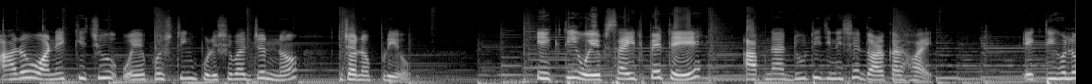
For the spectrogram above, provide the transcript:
আরও অনেক কিছু ওয়েব হোস্টিং পরিষেবার জন্য জনপ্রিয়। একটি ওয়েবসাইট পেতে আপনার দুটি জিনিসের দরকার হয়। একটি হলো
